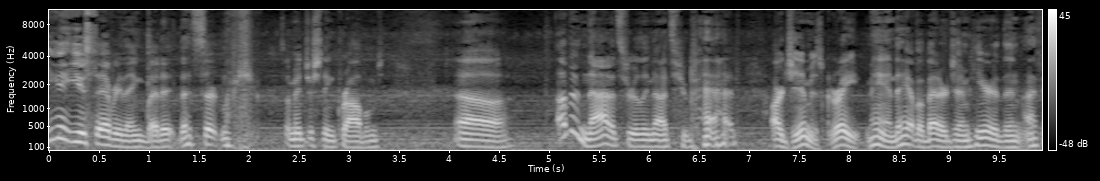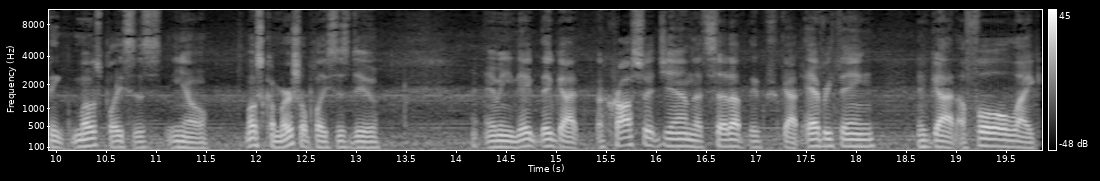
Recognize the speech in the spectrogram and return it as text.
you get used to everything, but it, that's certainly some interesting problems. Uh, other than that, it's really not too bad. Our gym is great. Man, they have a better gym here than I think most places, you know, most commercial places do. I mean, they, they've got a CrossFit gym that's set up. They've got everything. They've got a full, like,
